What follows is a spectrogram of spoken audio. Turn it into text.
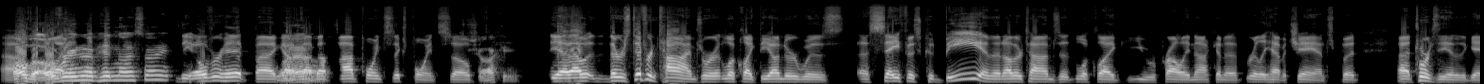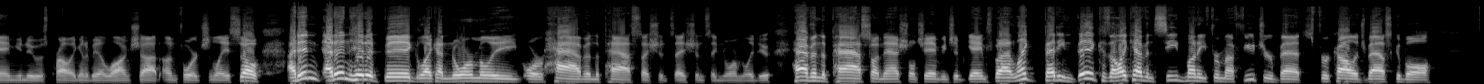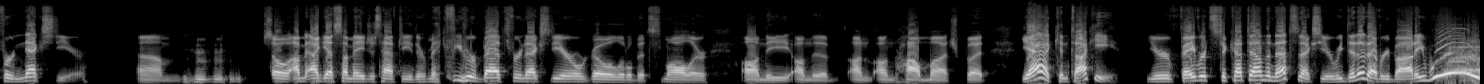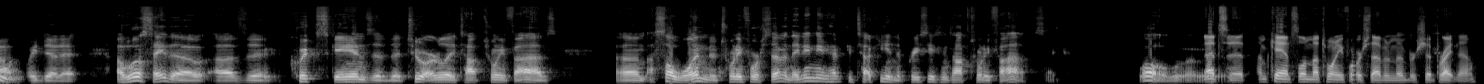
Uh, Oh, the over ended up hitting last night. The over hit, I got by Wow. about 5.6 points. So Shocking. yeah, that was, there's different times where it looked like the under was as safe as could be, and then other times it looked like you were probably not going to really have a chance. But uh, towards the end of the game, you knew it was probably going to be a long shot, unfortunately. So I didn't I didn't hit it big like I normally or have in the past. I should say I shouldn't say normally do have in the past on national championship games. But I like betting big because I like having seed money for my future bets for college basketball for next year. Um, so I, I guess I may just have to either make fewer bets for next year or go a little bit smaller on the on the on on how much. But yeah, Kentucky, your favorites to cut down the nets next year. We did it, everybody! Woo! Wow, we did it. I will say though, of the quick scans of the two early top twenty-fives, um, I saw one to twenty-four-seven. They didn't even have Kentucky in the preseason top twenty-five. It's like, whoa, That's it. I'm canceling my 24 seven membership right now.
